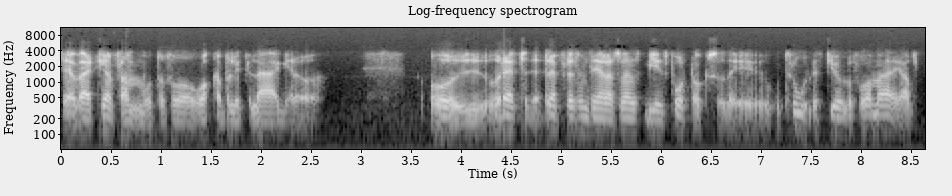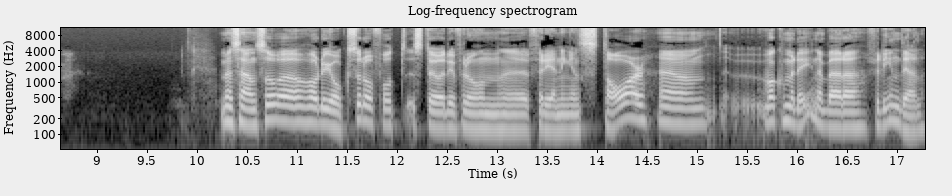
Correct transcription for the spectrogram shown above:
ser jag verkligen fram emot att få åka på lite läger och, och, och rep representera svensk bilsport också. Det är otroligt kul att få vara med i allt. Men sen så har du ju också då fått stöd ifrån eh, föreningen Star. Eh, vad kommer det innebära för din del?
